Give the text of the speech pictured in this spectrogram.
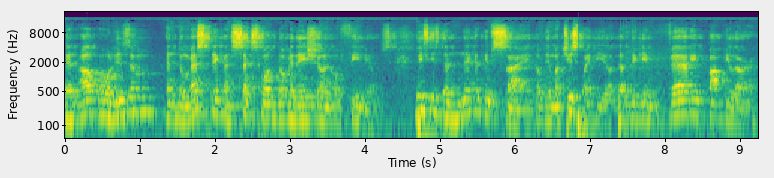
and alcoholism and domestic and sexual domination of females. This is the negative side of the machismo ideal that became very popular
